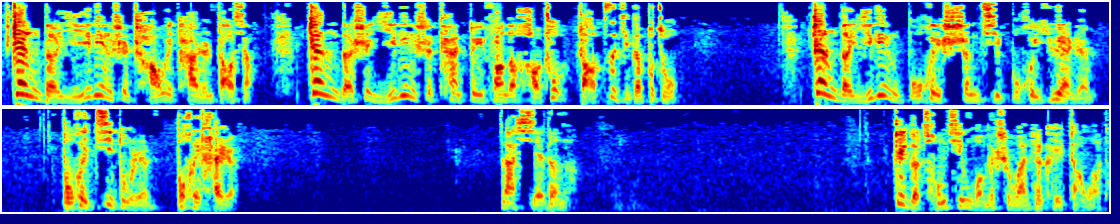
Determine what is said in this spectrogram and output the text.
正的一定是常为他人着想；正的是一定是看对方的好处，找自己的不足；正的一定不会生气，不会怨人，不会嫉妒人，不会害人。那邪的呢？这个从轻我们是完全可以掌握的。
